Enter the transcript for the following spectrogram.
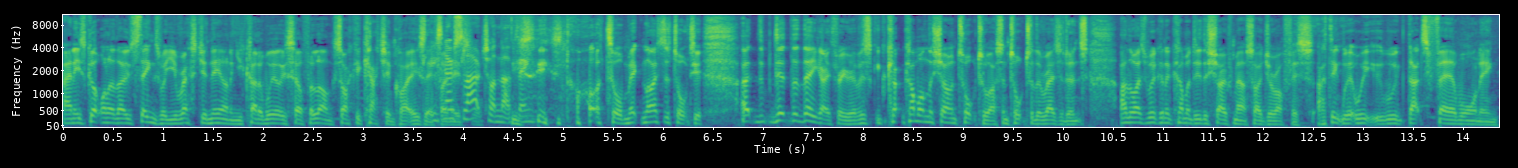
and he's got one of those things where you rest your knee on and you kind of wheel yourself along, so I could catch him quite easily. He's no needed to. slouch on that thing. He's not at all. Mick, nice to talk to you. Uh, th- th- there you go, Three Rivers. C- come on the show and talk to us and talk to the residents. Otherwise, we're going to come and do the show from outside your office. I think we, we, we, that's fair warning.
